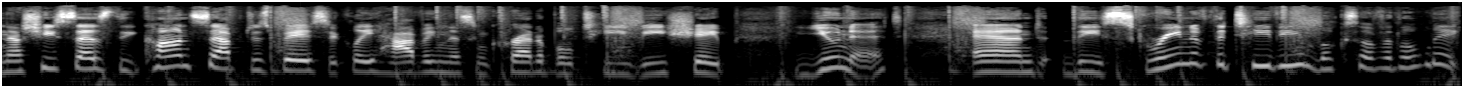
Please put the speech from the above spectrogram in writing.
now, she says the concept is basically having this incredible TV shaped unit, and the screen of the TV looks over the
